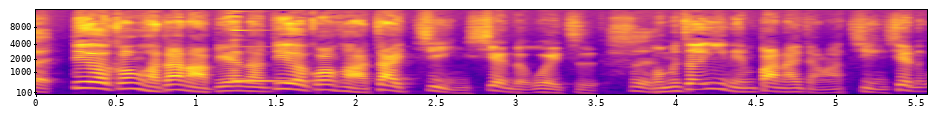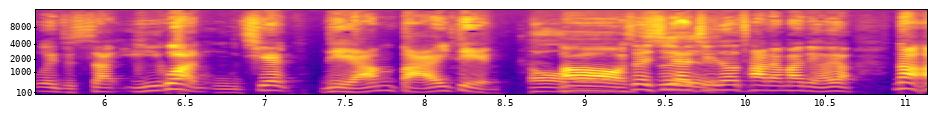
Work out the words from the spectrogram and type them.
对，第二个关卡在哪边呢？第二个关卡在颈线的位置。是。我们这一年半来讲呢，颈线的位置是在一万五千两百点。哦。所以现在其实都差两百点而已。那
